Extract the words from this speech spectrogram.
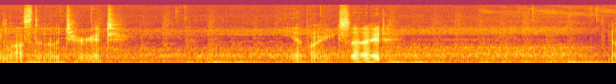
We lost another turret. Yep, on each side. No,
